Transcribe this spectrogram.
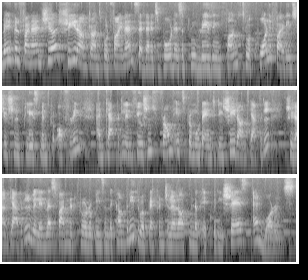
Vehicle financier Shriram Transport Finance said that its board has approved raising funds through a qualified institutional placement offering and capital infusions from its promoter entity Shriram Capital. Shriram Capital will invest 500 crore rupees in the company through a preferential allotment of equity shares and warrants.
